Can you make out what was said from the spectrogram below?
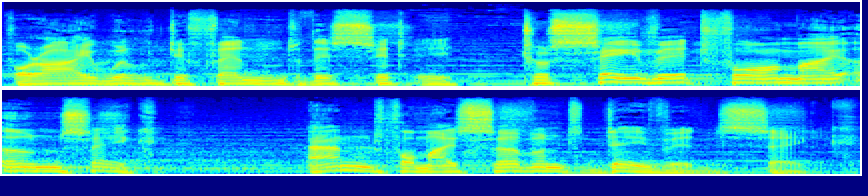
for I will defend this city to save it for my own sake, and for my servant David's sake.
